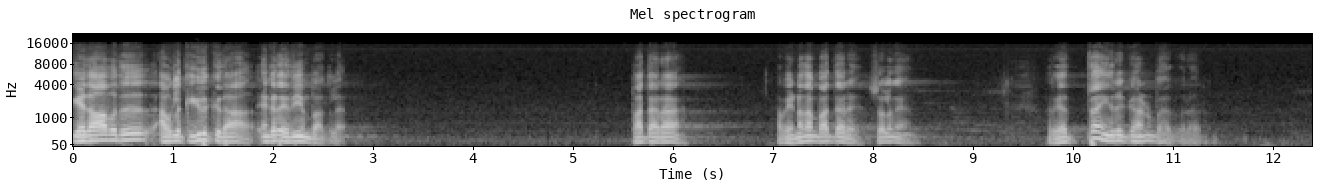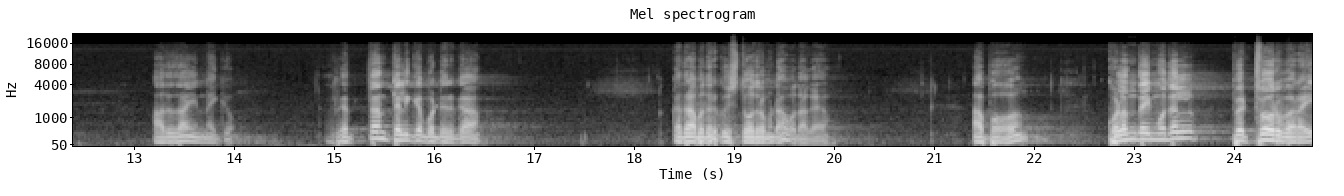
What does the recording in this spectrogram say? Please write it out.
ஏதாவது அவங்களுக்கு இருக்குதா என்கிறத எதையும் பார்க்கல. பார்த்தாரா? அப்போ என்ன தான் பார்த்தாரு சொல்லுங்கள் ரத்தம் இருக்கான்னு பார்க்குறாரு அதுதான் இன்னைக்கும். ரத்தம் தெளிக்கப்பட்டிருக்கா? கதாபதற்கு ஸ்தோதிரம் உண்டாவதாக. அப்போது குழந்தை முதல் பெற்றோர் வரை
